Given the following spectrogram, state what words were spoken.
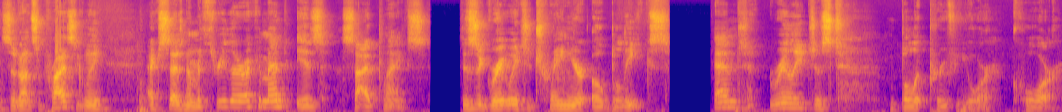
So, not surprisingly, exercise number three that I recommend is side planks. This is a great way to train your obliques and really just bulletproof your core.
